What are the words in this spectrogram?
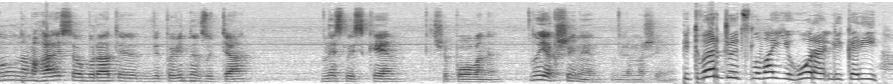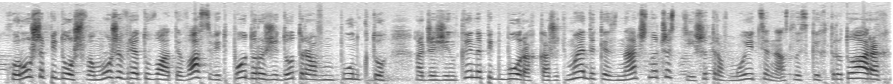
ну, намагаюся обирати відповідне взуття, не слизьке, шиповане. Ну, як шини для машини. Підтверджують слова Єгора лікарі. Хороша підошва може врятувати вас від подорожі до травмпункту. Адже жінки на підборах, кажуть медики, значно частіше травмуються на слизьких тротуарах.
